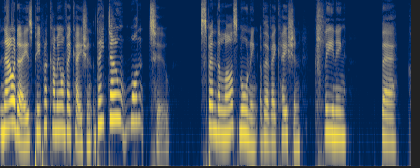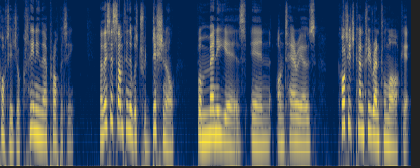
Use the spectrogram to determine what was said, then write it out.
Nowadays, people are coming on vacation. They don't want to spend the last morning of their vacation cleaning their cottage or cleaning their property. Now, this is something that was traditional for many years in Ontario's cottage country rental market,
